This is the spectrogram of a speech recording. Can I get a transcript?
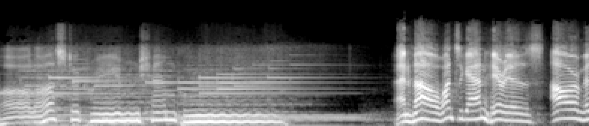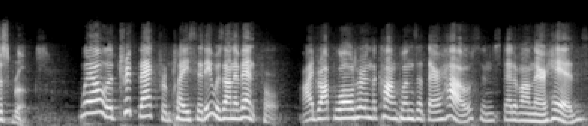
a luster cream shampoo. and now, once again, here is our Miss Brooks. Well, the trip back from Clay City was uneventful. I dropped Walter and the Conklins at their house instead of on their heads.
